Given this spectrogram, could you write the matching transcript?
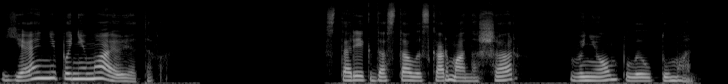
Я не понимаю этого. Старик достал из кармана шар, в нем плыл туман.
